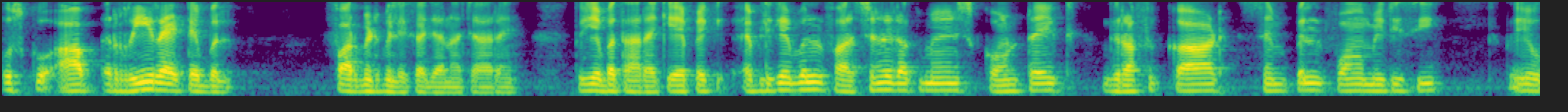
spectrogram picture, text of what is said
उसको आप रीराइटेबल फॉर्मेट में लेकर जाना चाह रहे हैं। तो ये बता रहा है कि applicable for standard documents contract graphic card simple form etc तो ये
